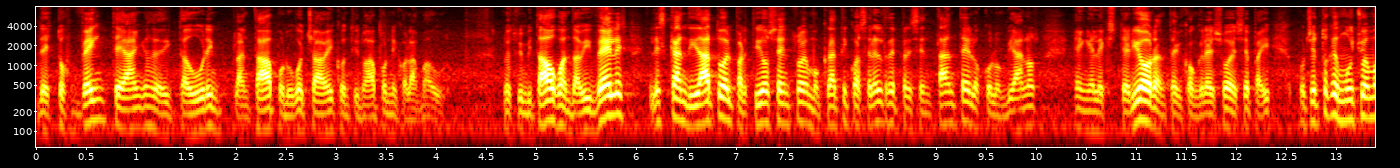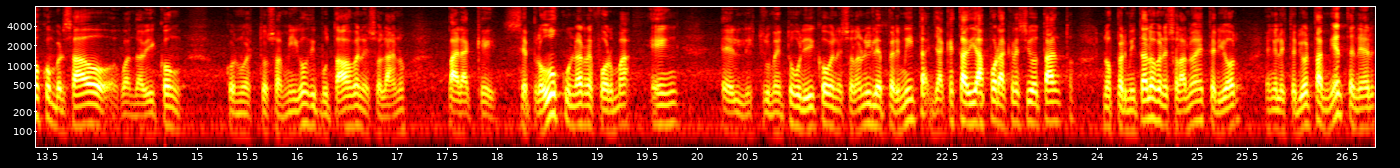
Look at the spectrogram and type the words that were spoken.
de estos 20 años de dictadura implantada por Hugo Chávez y continuada por Nicolás Maduro. Nuestro invitado Juan David Vélez, él es candidato del Partido Centro Democrático a ser el representante de los colombianos en el exterior ante el Congreso de ese país. Por cierto que mucho hemos conversado, Juan David, con, con nuestros amigos diputados venezolanos para que se produzca una reforma en el instrumento jurídico venezolano y le permita, ya que esta diáspora ha crecido tanto, nos permita a los venezolanos exterior, en el exterior también tener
